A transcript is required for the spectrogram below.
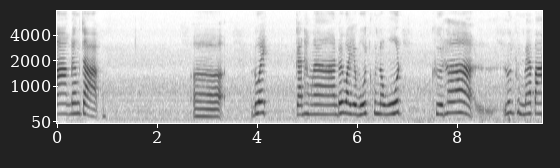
มากเนื่องจาก เอ่อ ด้วยการทำงานด้วยวัยวุฒิคุณวุฒิคือถ้ารุ่นคุณแม่ป้า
